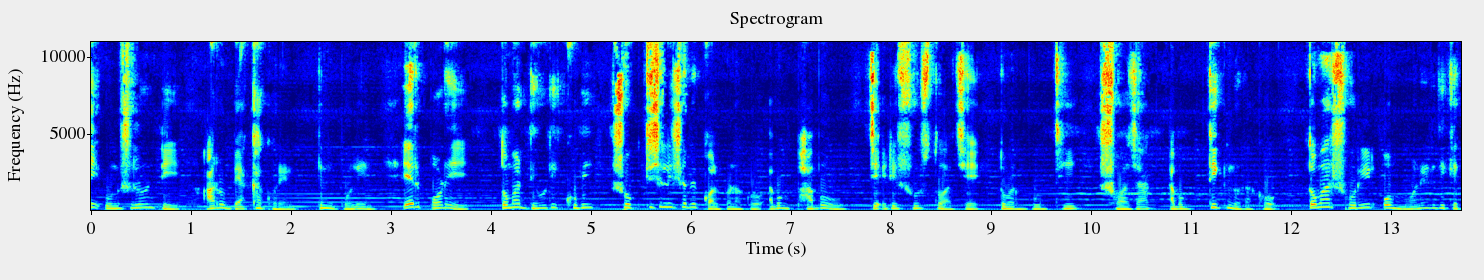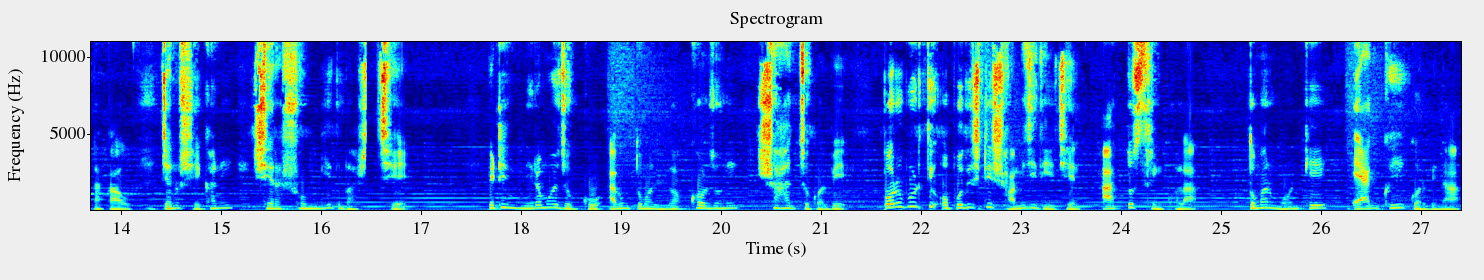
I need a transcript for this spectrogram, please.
এই অনুশীলনটি আরও ব্যাখ্যা করেন। তিনি বলেন এরপরে তোমার দেহটি খুবই শক্তিশালী হিসাবে কল্পনা করো এবং ভাবো যে এটি সুস্থ আছে। তোমার বুদ্ধি সজাগ এবং তীক্ষ্ণ রাখো। তোমার শরীর ও মনের দিকে তাকাও, যেন সেখানে সেরা সংগীত বাসছে এটি নিরাময়যোগ্য এবং তোমার লক্ষ্য অর্জনে সাহায্য করবে। পরবর্তী উপদেশটি স্বামীজি দিয়েছেন, আত্মশৃঙ্খলা। তোমার মনকে একঘেয়ে করবে না।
